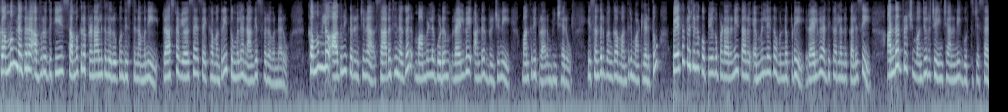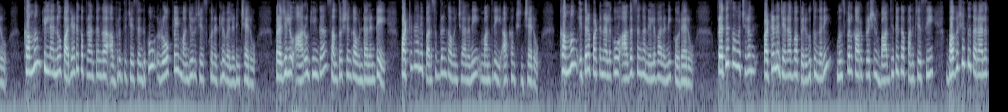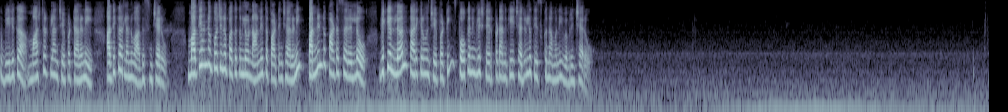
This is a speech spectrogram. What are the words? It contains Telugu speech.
ఖమ్మం నగర అభివృద్ధికి సమగ్ర ప్రణాళికలు రూపొందిస్తున్నామని రాష్ట వ్యవసాయ శాఖ మంత్రి తుమ్మల నాగేశ్వరరావు అన్నారు. ఖమ్మంలో ఆధునీకరించిన సారథి నగర్ మామిళ్ళగూడెం రైల్వే అండర్ బ్రిడ్జిని మంత్రి ప్రారంభించారు. ఈ సందర్భంగా మంత్రి మాట్లాడుతూ పేద ప్రజలకు ఉపయోగపడాలని తాను ఎమ్మెల్యేగా ఉన్నప్పుడే రైల్వే అధికారులను కలిసి అండర్ బ్రిడ్జ్ మంజూరు చేయించానని గుర్తు చేశారు. ఖమ్మం కిల్లాను పర్యాటక ప్రాంతంగా అభివృద్ది చేసేందుకు రోప్వే మంజూరు చేసుకున్నట్లు వెల్లడించారు. ప్రజలు ఆరోగ్యంగా సంతోషంగా ఉండాలంటే పట్టణాన్ని పరిశుభ్రంగా ఉంచాలని మంత్రి ఆకాంక్షించారు. ఖమ్మం ఇతర పట్టణాలకు ఆదర్శంగా నిలవాలని కోరారు. ప్రతి సంవత్సరం పట్టణ జనాభా పెరుగుతుందని మున్సిపల్ కార్పొరేషన్ బాధ్యతగా పనిచేసి భవిష్యత్తు తరాలకు వీలుగా మాస్టర్ ప్లాన్ చేపట్టాలని అధికారులను ఆదేశించారు. మధ్యాహ్న భోజన పథకంలో నాణ్యత పాటించాలని పన్నెండు పాఠశాలల్లో వి కెన్ లెర్న్ కార్యక్రమం చేపట్టి స్పోకెన్ ఇంగ్లీష్ నేర్పడానికి చర్యలు తీసుకున్నామని వివరించారు.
